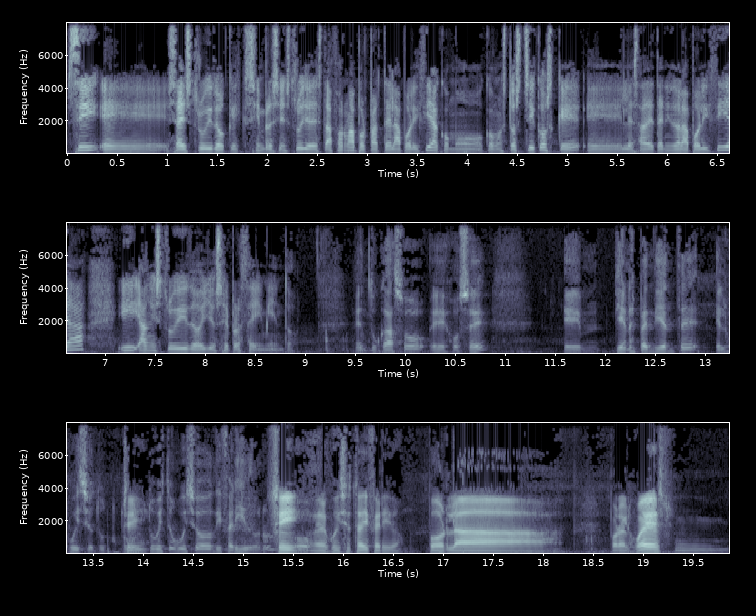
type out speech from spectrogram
si eh, se ha instruido, que siempre se instruye de esta forma por parte de la policía, como, como estos chicos que eh, les ha detenido la policía y han instruido ellos el procedimiento. En tu caso, eh, José, eh, tienes pendiente el juicio. Tú, tú Sí. tuviste un juicio diferido, ¿no? Sí, O- el juicio está diferido por la por el juez, mm,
